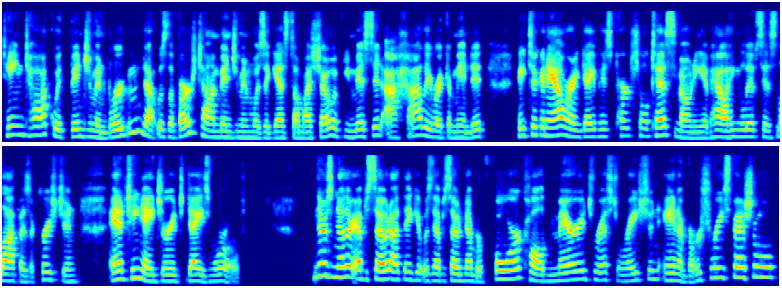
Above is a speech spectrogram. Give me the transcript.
Teen Talk with Benjamin Bruton. That was the first time Benjamin was a guest on my show. If you missed it, I highly recommend it. He took an hour and gave his personal testimony of how he lives his life as a Christian and a teenager in today's world. And there's another episode, I think it was episode number four, called Marriage Restoration Anniversary Special.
